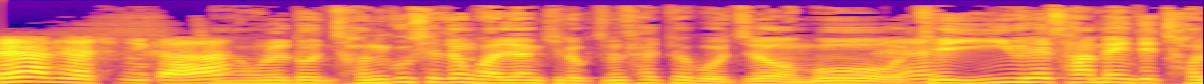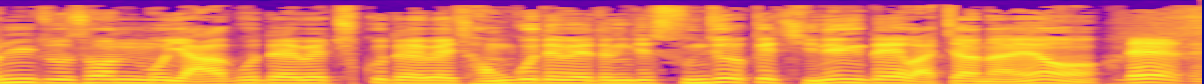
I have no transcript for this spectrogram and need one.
네, 안녕하십니까. 자, 오늘도 전국체전 관련 기록 좀 살펴보죠. 뭐 네. 제2회, 3회 이제 전주선 뭐 야구 대회, 축구 대회, 정구 대회 등 이제 순조롭게 진행돼 왔잖아요. 네, 네.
